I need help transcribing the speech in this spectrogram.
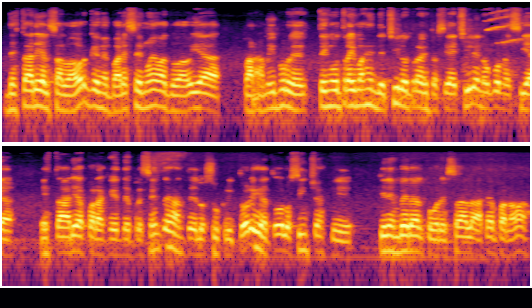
de esta área El Salvador, que me parece nueva todavía para mí, porque tengo otra imagen de Chile, otra historia de Chile, no conocía esta área para que te presentes ante los suscriptores y a todos los hinchas que quieren ver al Cobresal acá en Panamá.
